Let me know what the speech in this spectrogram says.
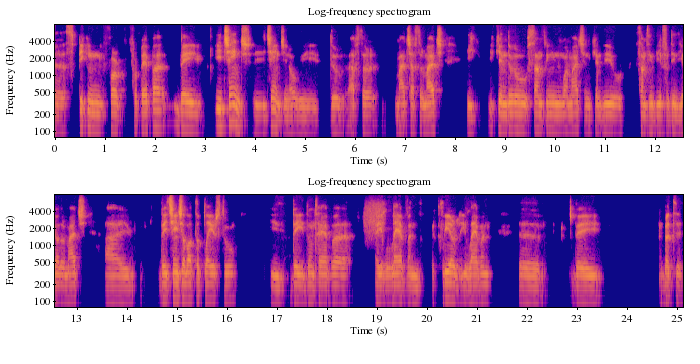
uh, speaking for for Pepa, they he change he change. You know we do after match after match. He he can do something in one match and can do something different in the other match. I they change a lot of players too. They don't have a, a eleven, a clear eleven. Uh, they, but uh,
